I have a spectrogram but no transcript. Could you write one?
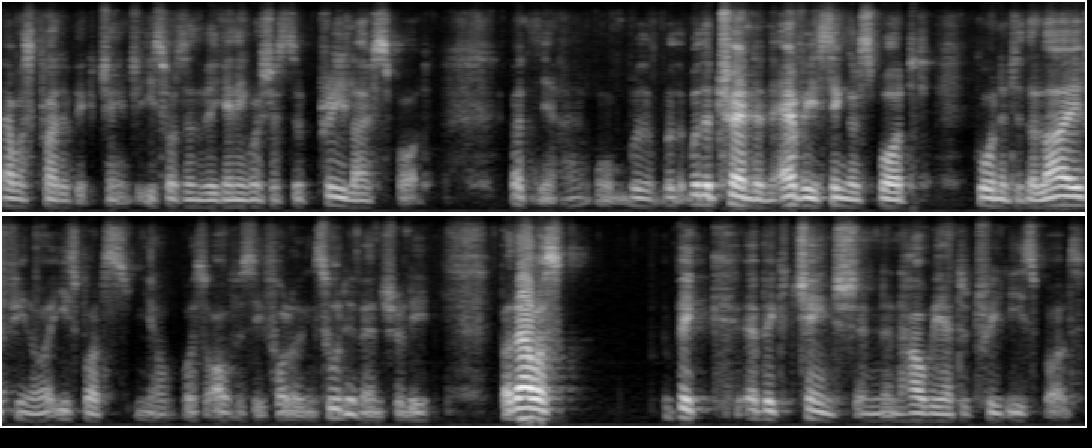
That was quite a big change. Esports in the beginning was just a pre-live sport, but yeah, with, with, with a trend in every single sport going into the live, you know, esports, you know, was obviously following suit eventually. But that was a big a big change in, in how we had to treat esports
